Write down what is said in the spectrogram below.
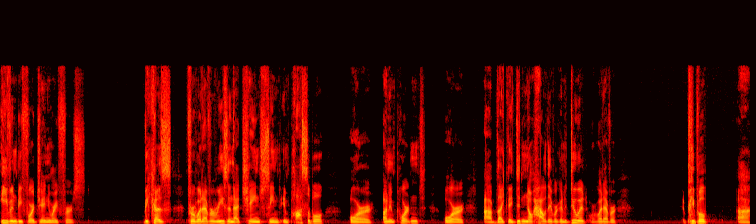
even before january 1st because for whatever reason that change seemed impossible or unimportant or uh, like they didn't know how they were going to do it or whatever. People uh,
